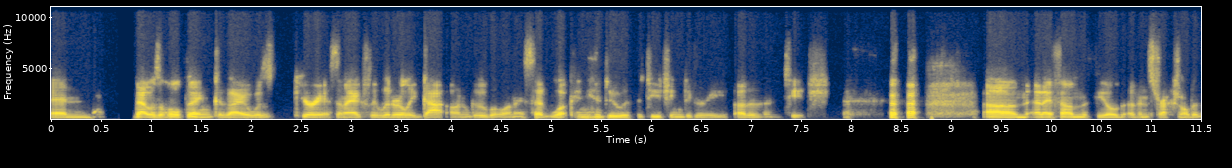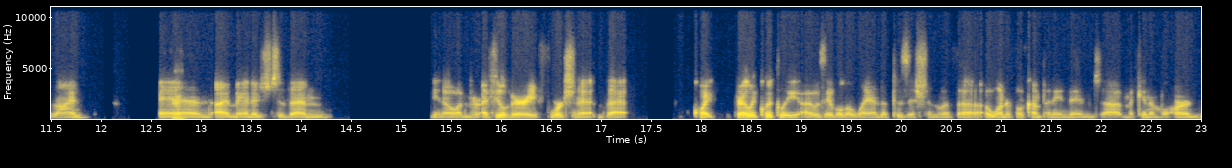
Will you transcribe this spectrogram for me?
and that was a whole thing because I was curious and I actually literally got on Google and I said, What can you do with the teaching degree other than teach? um, and I found the field of instructional design. And I managed to then, you know, I'm, I feel very fortunate that quite fairly quickly I was able to land a position with a, a wonderful company named uh, McKinnon Mulhern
